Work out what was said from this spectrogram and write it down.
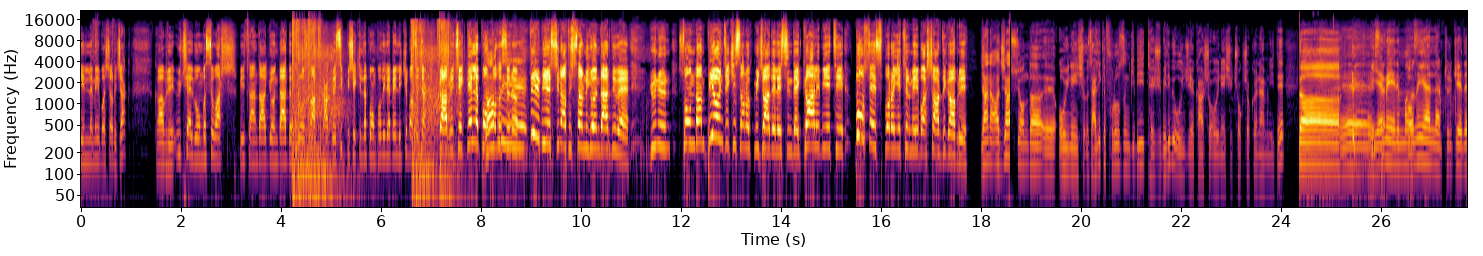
yenilemeyi başaracak. Gabri 3 el bombası var. Bir tane daha gönderdi. Frozen artık agresif bir şekilde pompalıyla belli ki basacak. Gabri çekti eline pompalısını. DBS'ine atışlarını gönderdi ve günün sondan bir önceki Sanok mücadelesinde galibiyeti Bosspor'a getirmeyi başardı Gabri. Yani acayip pozisyonda e, oynayışı özellikle Frozen gibi tecrübeli bir oyuncuya karşı oynayışı çok çok önemliydi. Da Ee, Neyse, yemeyenin malını yerler. Türkiye'de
